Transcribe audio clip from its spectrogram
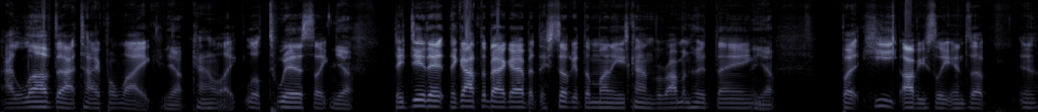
I love that type of like Yeah. kind of like little twist. Like Yeah. They did it, they got the bad guy, but they still get the money. It's kind of a Robin Hood thing. Yeah. But he obviously ends up. In,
